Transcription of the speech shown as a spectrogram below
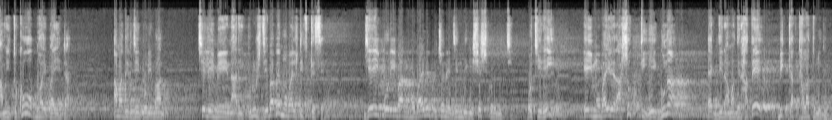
আমি তো খুব ভয় পাই এটা। আমাদের যে পরিমাণ ছেলে, মেয়ে, নারী, পুরুষ যেভাবে মোবাইল টিপতেছে, যেই পরিমাণ মোবাইলের পিছনে জিন্দিগি শেষ করে দিচ্ছে ও চিরেই এই মোবাইলের আসক্তি, এই গুণা একদিন আমাদের হাতে বিখ্যাত থালা তুলে দেবে।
